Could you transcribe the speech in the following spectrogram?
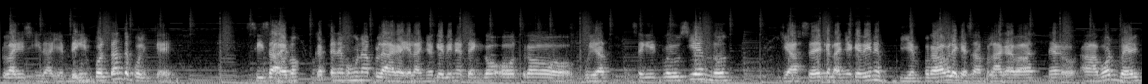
plaguicida. Y es bien importante porque si sabemos que tenemos una plaga y el año que viene tengo otro, voy a seguir produciendo, ya sé que el año que viene es bien probable que esa plaga va a volver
